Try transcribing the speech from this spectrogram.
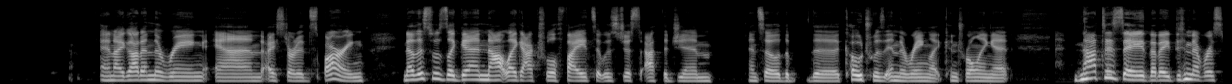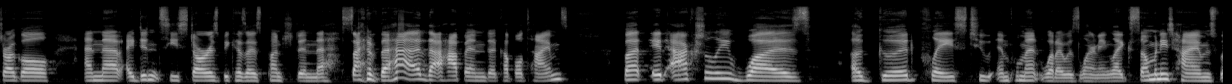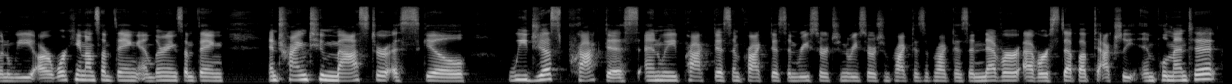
And I got in the ring and I started sparring. Now, this was again not like actual fights, it was just at the gym and so the the coach was in the ring like controlling it. Not to say that I didn't ever struggle and that I didn't see stars because I was punched in the side of the head. That happened a couple times, but it actually was a good place to implement what I was learning. Like so many times when we are working on something and learning something and trying to master a skill, we just practice and we practice and practice and research and research and practice and practice and never ever step up to actually implement it.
